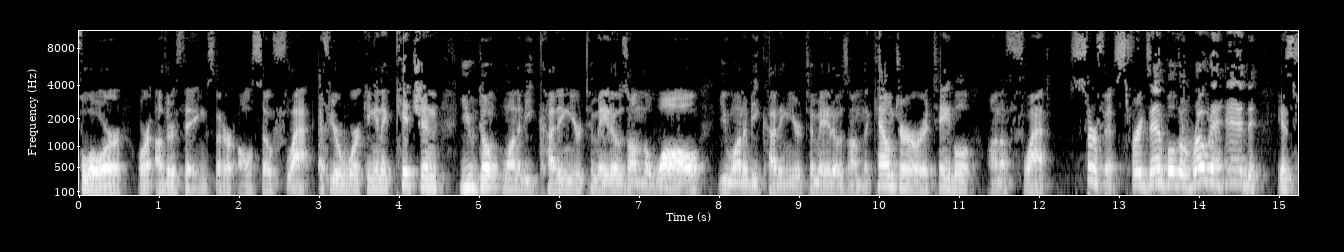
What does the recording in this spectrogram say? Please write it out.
floor or other things that are also flat. If you're working in a kitchen, you don't want to be cutting your tomatoes on the wall. You want to be cutting your tomatoes on the counter or a table on a flat surface. For example, the road ahead is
